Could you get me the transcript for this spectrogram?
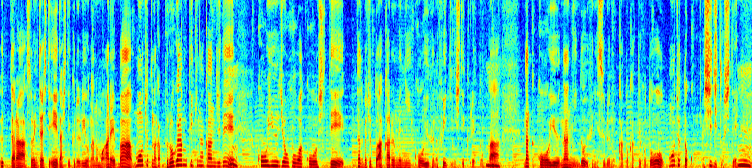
打ったらそれに対して絵出してくれるようなのもあればもうちょっとなんかプログラム的な感じで、うん。こういう情報はこうして例えばちょっと明るめにこういう風な雰囲気にしてくれとか、なんかこういう何人どういう風にするのかとかってことをもうちょっと指示として、うん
